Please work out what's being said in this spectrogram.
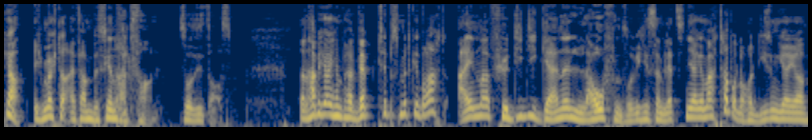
ja, ich möchte einfach ein bisschen Rad fahren. So sieht's aus. Dann habe ich euch ein paar Webtipps mitgebracht. Einmal für die, die gerne laufen, so wie ich es im letzten Jahr gemacht habe und auch in diesem Jahr ja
